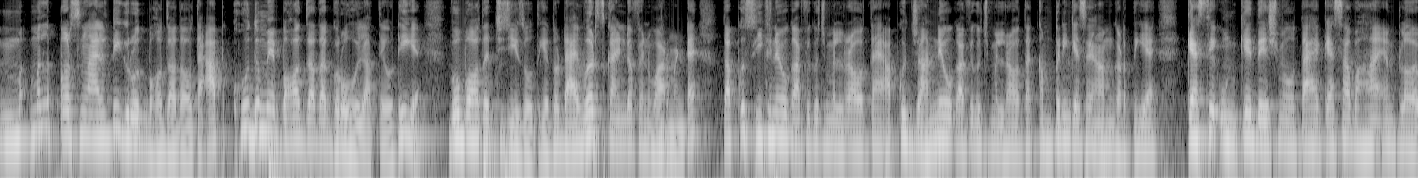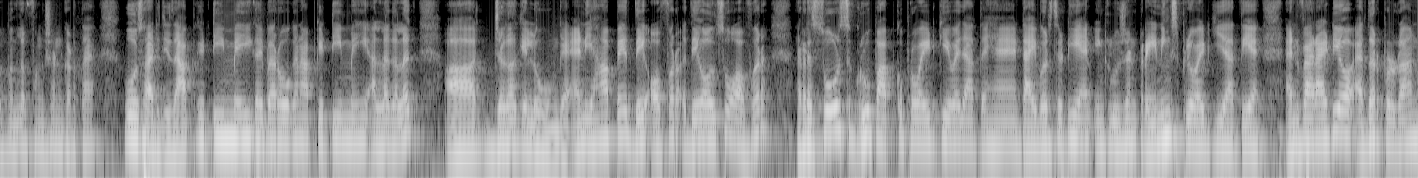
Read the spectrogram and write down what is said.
मतलब पर्सनैलिटी ग्रोथ बहुत ज़्यादा होता है। आप खुद में बहुत ज़्यादा ग्रो हो जाते हो, ठीक है? वो बहुत अच्छी चीज़ होती है। तो डाइवर्स काइंड ऑफ़ एनवायरमेंट है तो आपको सीखने को काफ़ी कुछ मिल रहा होता है, आपको जानने को काफ़ी कुछ मिल रहा होता है कंपनी कैसे काम करती है, कैसे उनके देश में होता है, कैसा वहाँ एम्प्लॉय मतलब फ़ंक्शन करता है, वो सारी चीज़ें। आपकी टीम में ही कई बार होगा ना, आपकी टीम में ही अलग अलग जगह के लोग होंगे। एंड यहाँ पे they offer they also offer resource group आपको प्रोवाइड किए जाते हैं diversity and inclusion trainings provide की जाती है and variety of other program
